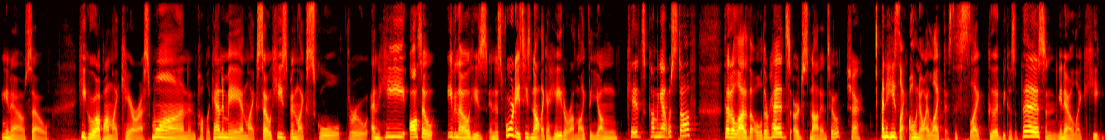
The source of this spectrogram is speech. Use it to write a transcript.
you know, so he grew up on like KRS One and Public Enemy and like so he's been like schooled through and he also even though he's in his 40s, he's not like a hater on like the young kids coming out with stuff. that a lot of the older heads are just not into. Sure. And he's like, "Oh no, I like this. This is like good because of this." And you know, like he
